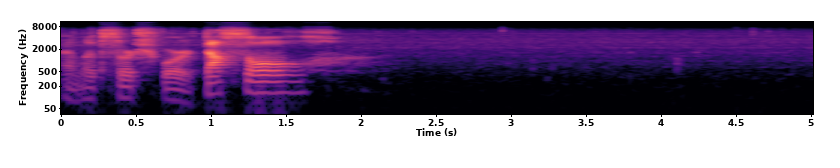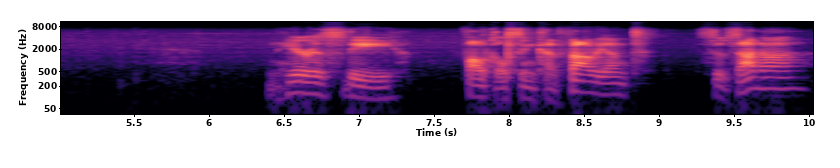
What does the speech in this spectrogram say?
and let's search for Dassault. And here is the Falcon Cinquante variant, Susanna.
